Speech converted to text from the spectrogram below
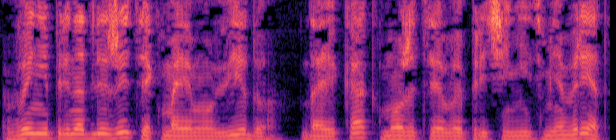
Вы не принадлежите к моему виду, да и как можете вы причинить мне вред?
